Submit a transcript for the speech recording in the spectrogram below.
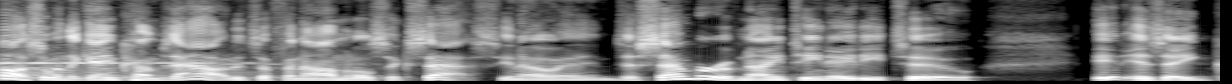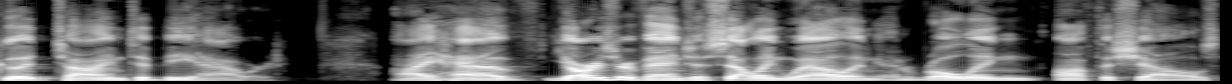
Oh, so when the game comes out, it's a phenomenal success. You know, in December of 1982, it is a good time to be Howard. I have Yars' Revenge is selling well and, and rolling off the shelves.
